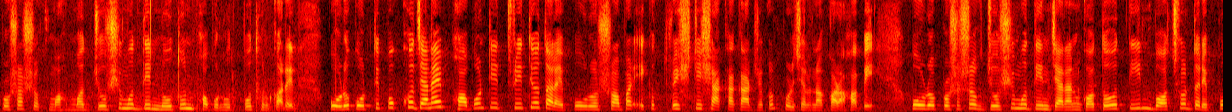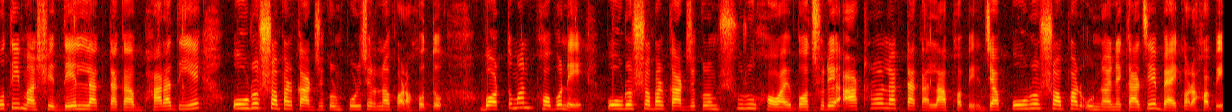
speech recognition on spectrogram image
প্রশাসক মোহাম্মদ জসিমুদ্দিন নতুন ভবন উদ্বোধন করেন। পৌর কর্তৃপক্ষ জানায় ভবনটির তৃতীয় তলায় পৌরসভার একত্রিশটি শাখা কার্যক্রম পরিচালনা করা হবে। পৌর প্রশাসক জসিমুদ্দিন জানান, গত তিন বছর ধরে প্রতি মাসে দেড় লাখ টাকা ভাড়া দিয়ে পৌরসভার কার্যক্রম পরিচালনা করা হতো। বর্তমান ভবনে পৌরসভার কার্যক্রম শুরু হওয়ায় বছরে আঠারো লাখ টাকা লাভ হবে, যা পৌরসভার উন্নয়নে কাজে ব্যয় করা হবে।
